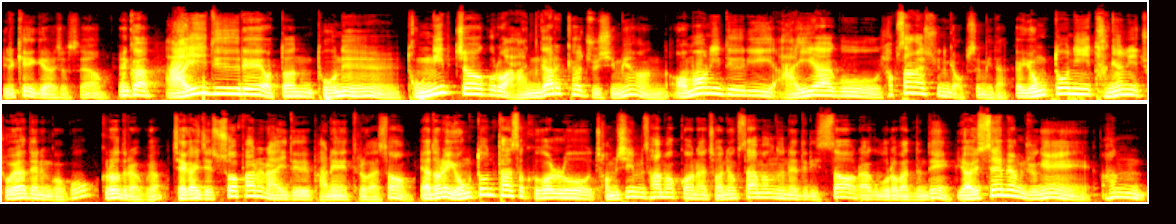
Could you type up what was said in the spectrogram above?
이렇게 얘기하셨어요. 그러니까 아이들의 어떤 돈을 독립적으로 안 가르쳐 주시면 어머니들이 아이하고 협상할 수 있는 게 없습니다. 그러니까 용돈이 당연히 줘야 되는 거고 그러더라고요. 제가 이제 수업하는 아이들 반에 들어가서 야 너네 용돈 타서 그걸로 점심 사 먹거나 저녁 사 먹는 애들 있어? 라고 물어봤는데 13명 중에 한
